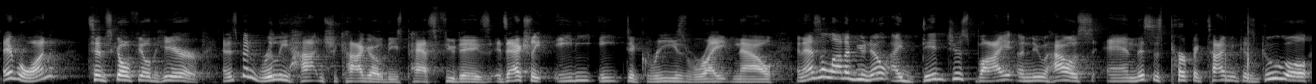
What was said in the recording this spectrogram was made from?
Hey everyone, Tim Schofield here, and it's been really hot in Chicago these past few days. It's actually 88 degrees right now, and as a lot of you know, I did just buy a new house, and this is perfect timing because Google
